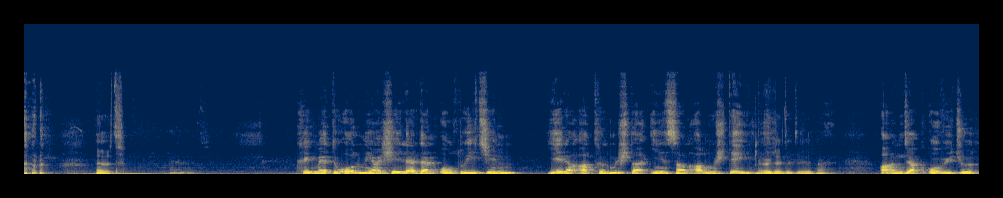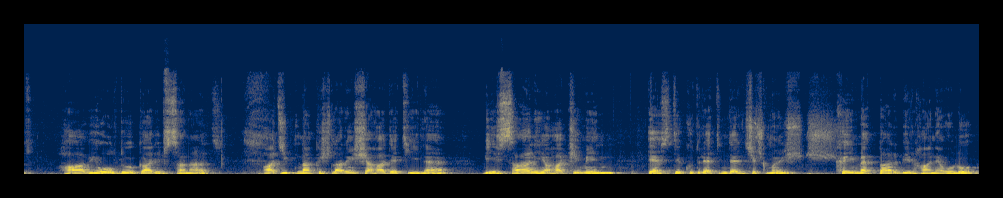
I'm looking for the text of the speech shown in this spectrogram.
evet. Kıymeti olmayan şeylerden olduğu için yere atılmış da insan almış değil. Öyle de değil. Ha. Ancak o vücut havi olduğu garip sanat, acip nakışların şehadetiyle bir saniye hakimin desti kudretinden çıkmış kıymetdar bir hane olup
